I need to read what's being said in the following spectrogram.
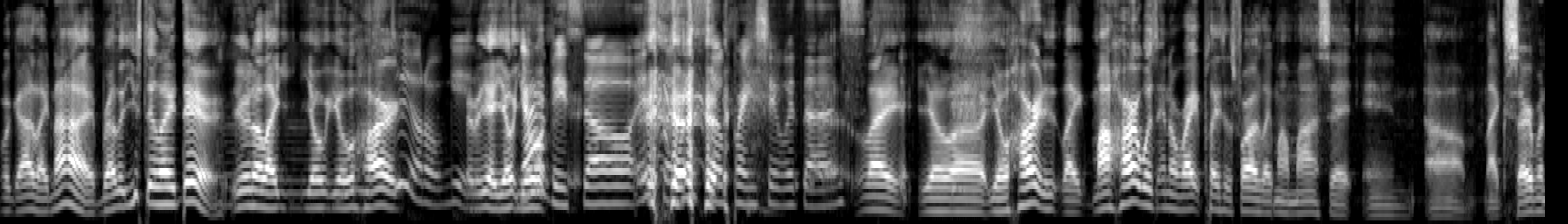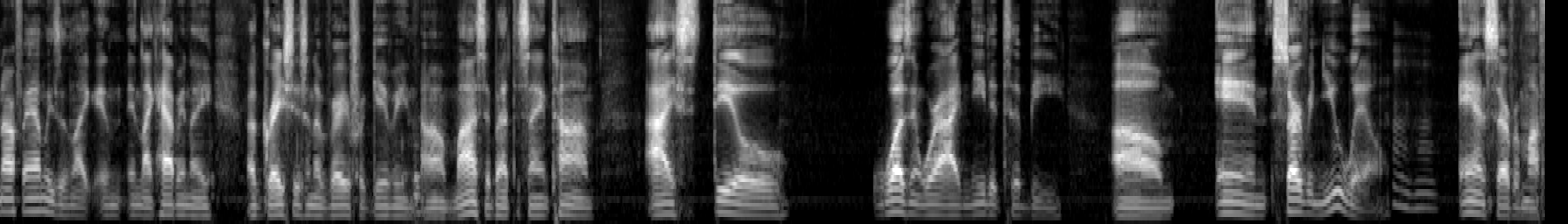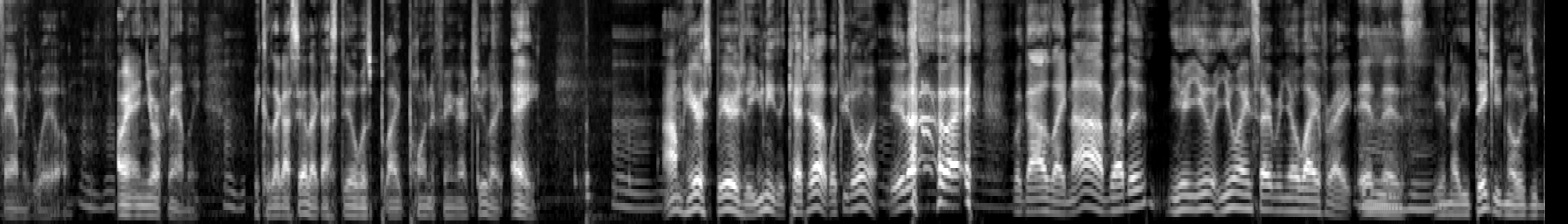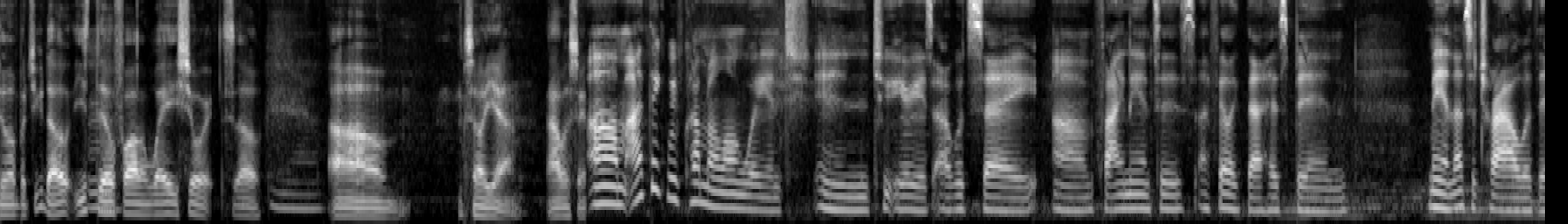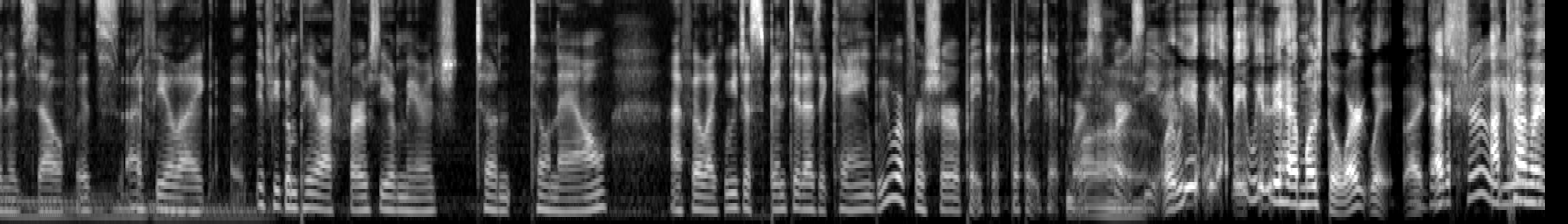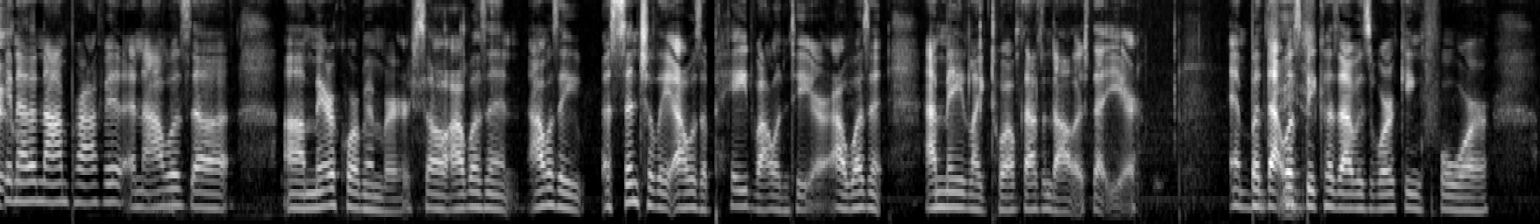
But God's like, nah, brother, you still ain't there. You know, like your your heart, Still don't get it. yeah, your God be so it's so, he's so patient with us. like yo, uh your heart is like my heart was in the right place as far as like my mindset and um like serving our families and like in, in like having a, a gracious and a very forgiving um mindset but at the same time I still wasn't where I needed to be um in serving you well mm-hmm. and serving my family well mm-hmm. or in your family mm-hmm. because like I said like I still was like pointing the finger at you like hey I'm here spiritually. You need to catch up. What you doing? You know, like, but God was like, Nah, brother, you you you ain't serving your wife right in this. You know, you think you know what you're doing, but you don't. You still falling way short. So, Yeah. um, so yeah, I would say, Um, I think we've come a long way in t- in two areas. I would say um, finances. I feel like that has been, man, that's a trial within itself. It's. I feel like uh, if you compare our first year of marriage till till now, I feel like we just spent it as it came. We were for sure paycheck to paycheck first uh, first year. Well, we, we I mean we didn't have much to work with. Like I, That's true. I you kinda- were working at a nonprofit, and I was a, a AmeriCorps member. So I wasn't. I was a essentially I was a paid volunteer. I wasn't. I made like twelve thousand dollars that year, and but that was because I was working for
